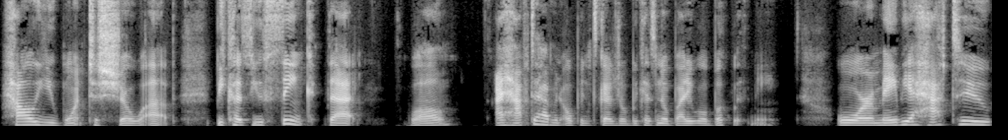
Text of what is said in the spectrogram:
how you want to show up because you think that, well, I have to have an open schedule because nobody will book with me. Or maybe I have to,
